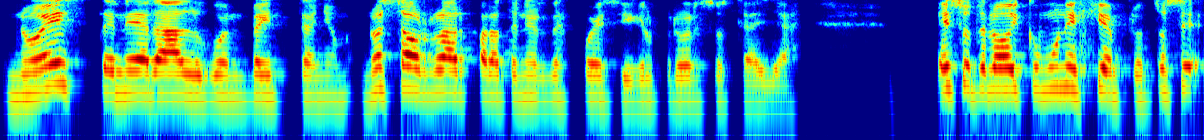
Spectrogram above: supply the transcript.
No es tener algo en 20 años, no es ahorrar para tener después y que el progreso esté allá. Eso te lo doy como un ejemplo. Entonces,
